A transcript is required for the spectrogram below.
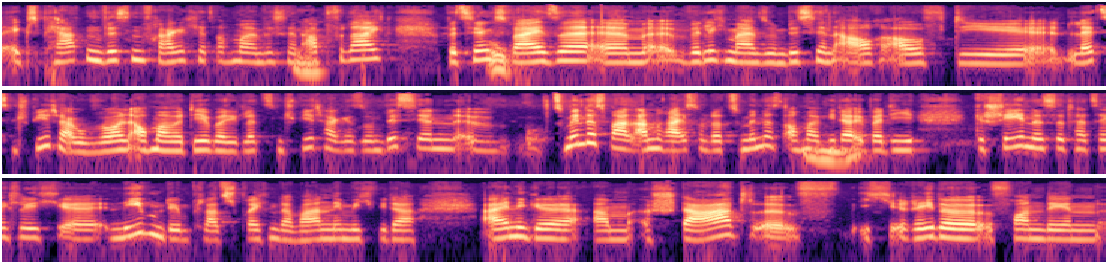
Expertenwissen frage ich jetzt auch mal ein bisschen ja. ab vielleicht. Beziehungsweise oh. ähm, will ich mal so ein bisschen auch auf die letzten Spieltage. Wir wollen auch mal mit dir über die letzten Spieltage so ein bisschen äh, zumindest mal anreißen oder zumindest auch mal mhm. wieder über die Geschehnisse tatsächlich äh, neben dem Platz sprechen. Da waren nämlich wieder einige am Start. Äh, ich rede von den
